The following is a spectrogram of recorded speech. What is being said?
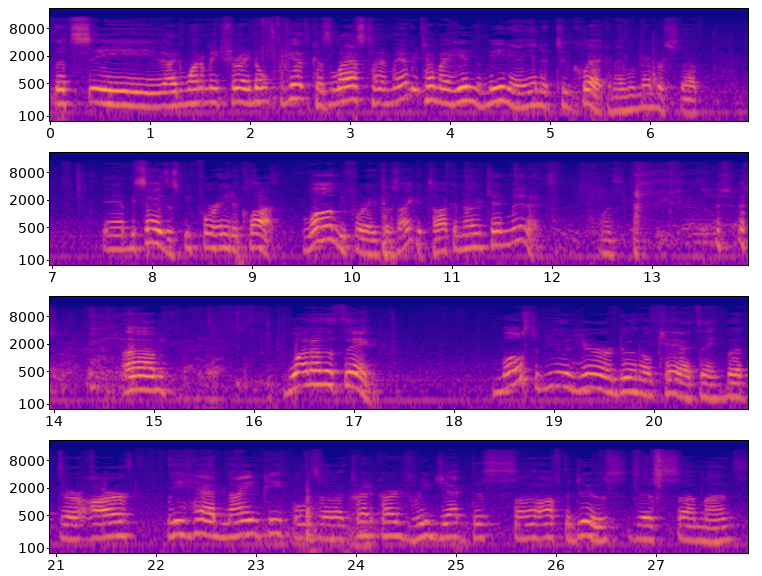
let's see, I want to make sure I don't forget, because last time, every time I end the meeting, I end it too quick, and I remember stuff. And besides, it's before 8 o'clock. Long before 8 o'clock. I could talk another 10 minutes. um, one other thing. Most of you in here are doing okay, I think, but there are, we had nine people's uh, credit cards reject this uh, off the dues this uh, month.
